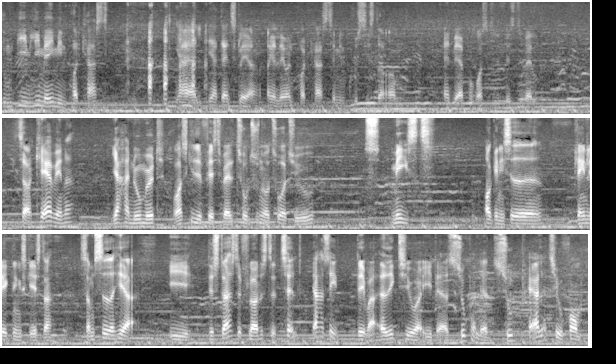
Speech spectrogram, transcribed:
Du er lige med i min podcast. Jeg er, jeg er dansk lærer, og jeg laver en podcast til mine kursister om at være på Roskilde Festival. Så kære venner, jeg har nu mødt Roskilde Festival 2022 mest organiserede planlægningsgæster, som sidder her i det største, flotteste telt, jeg har set. Det var adjektiver i deres superlat, superlativ form.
